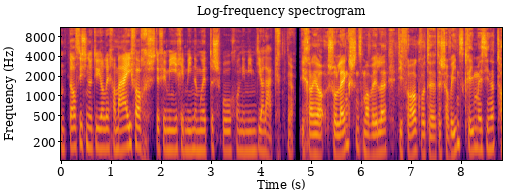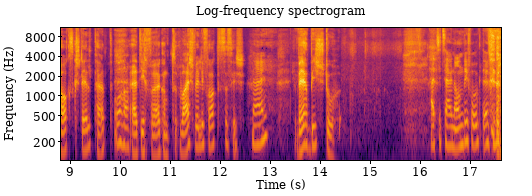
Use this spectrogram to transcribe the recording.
Und das ist natürlich am einfachsten für mich in meinem Muttersprache und in meinem Dialekt. Ja. Ich habe ja schon längstens mal wollen, die Frage, die der, der Schawinski immer in seinen Talks gestellt hat, äh, dich fragen. Und weißt du, welche Frage das ist? Nein? Wer bist du? Hat jetzt auch eine andere Frage dürfen.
